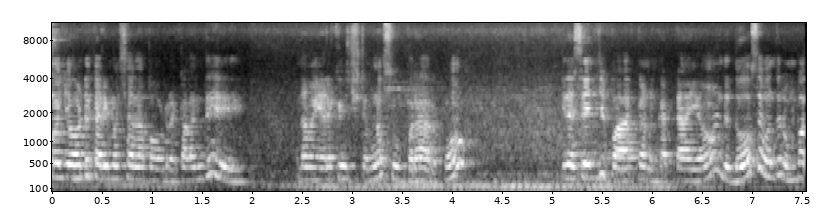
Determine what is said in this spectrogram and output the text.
கொஞ்சோண்டு கறி மசாலா பவுடரை கலந்து நம்ம இறக்கி வச்சிட்டோம்னா சூப்பராக இருக்கும். இதை செஞ்சு பார்க்கணும் கட்டாயம். இந்த தோசை வந்து ரொம்ப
